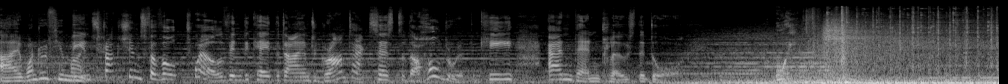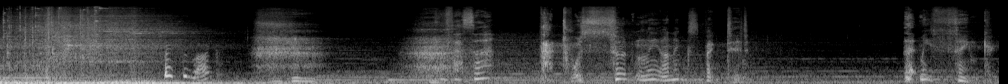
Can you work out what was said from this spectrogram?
I wonder if you might... The instructions for Vault 12 indicate that I am to grant access to the holder of the key and then close the door. Wait! Professor? That was certainly unexpected. Let me think.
